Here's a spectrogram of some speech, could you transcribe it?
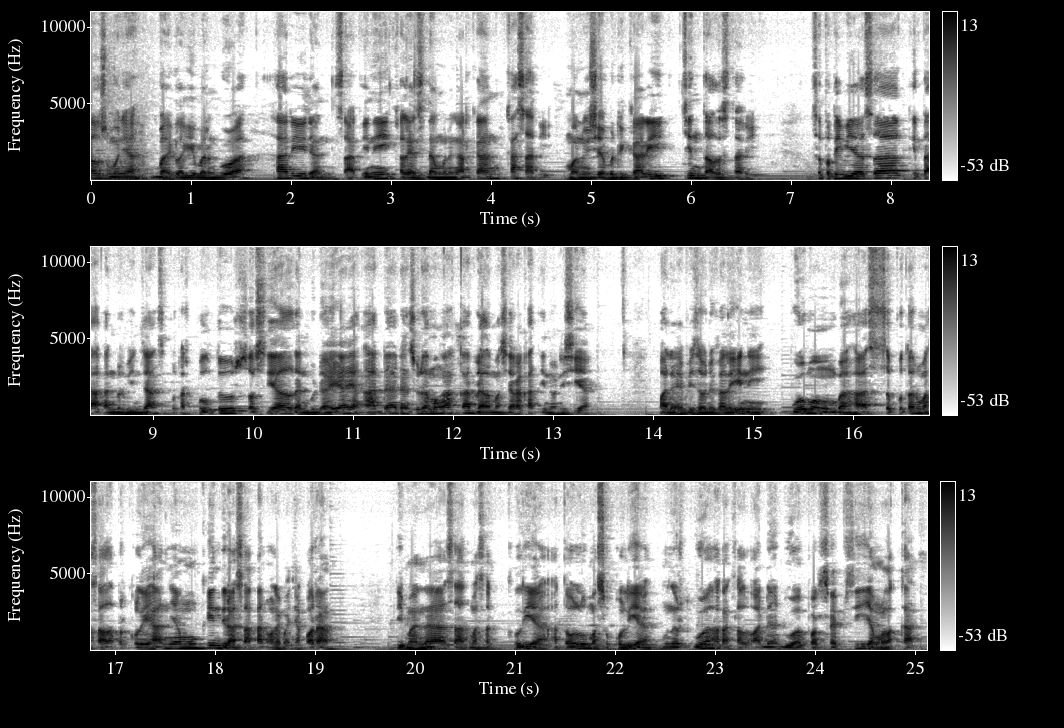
Halo semuanya, balik lagi bareng gua Hari dan saat ini kalian sedang mendengarkan Kasari, Manusia Berdikari, Cinta Lestari. Seperti biasa, kita akan berbincang seputar kultur, sosial, dan budaya yang ada dan sudah mengakar dalam masyarakat Indonesia. Pada episode kali ini, gue mau membahas seputar masalah perkuliahan yang mungkin dirasakan oleh banyak orang. Di mana saat masa kuliah atau lu masuk kuliah, menurut gue akan selalu ada dua persepsi yang melekat.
